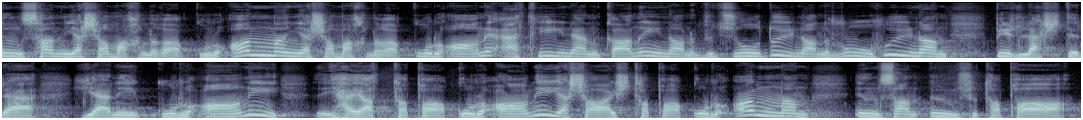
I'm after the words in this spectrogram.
insan yaşamaqlığa, Qur'anla yaşamaqlığa, Qur'anı əti ilə, qanı ilə, vücudu ilə, ruhu ilə birləşdirə, yəni Qur'ani həyat tapa, Qur'ani yaşayış tapa, Qur'anla insan ünsü tapa,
